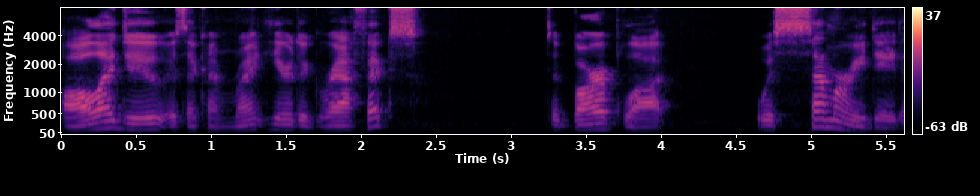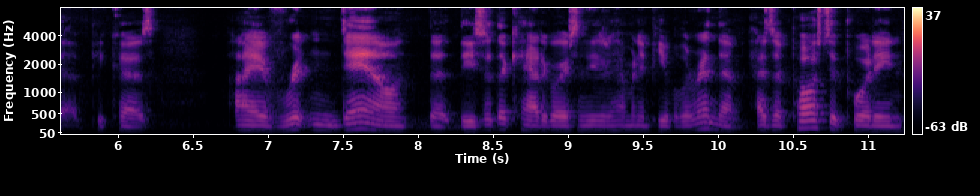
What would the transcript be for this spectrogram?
All I do is I come right here to graphics, to bar plot with summary data because I have written down that these are the categories and these are how many people are in them, as opposed to putting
